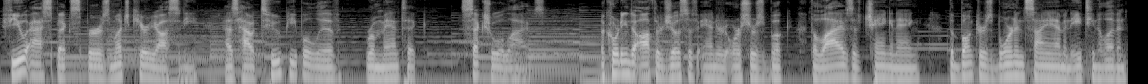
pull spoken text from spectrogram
few aspects spur as much curiosity as how two people live romantic, sexual lives. According to author Joseph Andrew Orser's book, The Lives of Chang and Eng, the bunkers, born in Siam in 1811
